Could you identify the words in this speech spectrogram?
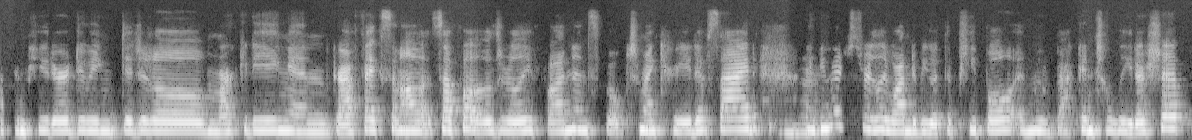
a computer doing digital marketing and graphics and all that stuff. Well, it was really fun and spoke to my creative side. Mm-hmm. I think I just really wanted to be with the people and move back into leadership.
